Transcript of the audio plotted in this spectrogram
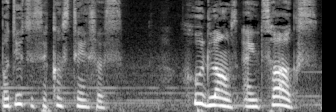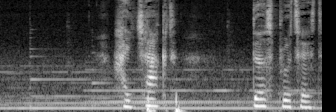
But due to circumstances, hoodlums and thugs hijacked this protest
